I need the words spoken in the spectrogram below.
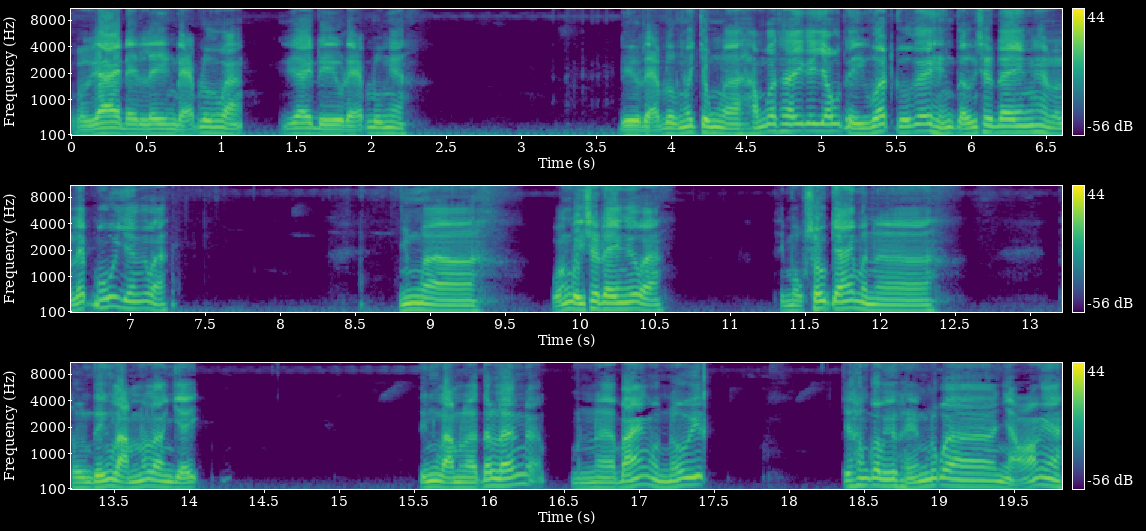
Rồi gai đầy liền đẹp luôn các bạn, gai đều đẹp luôn nha. Đều đẹp luôn, nói chung là không có thấy cái dấu tì vết của cái hiện tượng sơ đen hay là lép muối nha các bạn. Nhưng mà quản bị sơ đen các bạn, thì một số trái mình à, thường tiện lầm nó là như vậy. Tiện lầm là tới lớn đó, mình à, bán mình mới biết, chứ không có biểu hiện lúc à, nhỏ nha.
